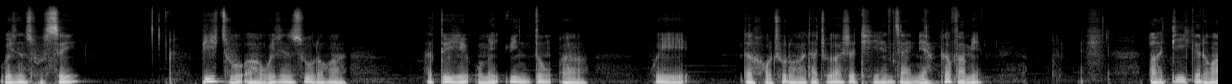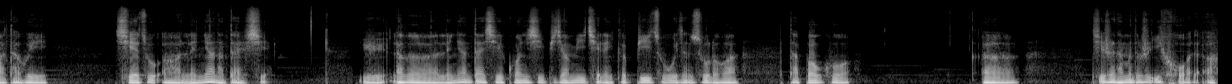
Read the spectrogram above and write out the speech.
维生素 C。B 族啊，维生素的话，它对于我们运动啊会的好处的话，它主要是体现在两个方面。呃，第一个的话，它会协助啊能量的代谢。与那个能量代谢关系比较密切的一个 B 族维生素的话，它包括，呃，其实它们都是一伙的啊。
